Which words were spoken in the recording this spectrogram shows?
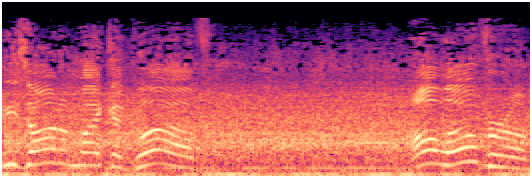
He's on him like a glove, all over him.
